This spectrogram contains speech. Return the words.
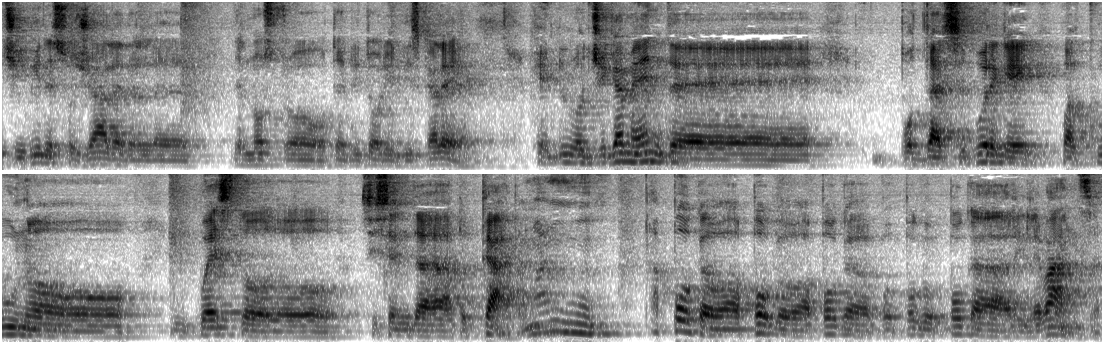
civile e sociale del, del nostro territorio di Scalea e logicamente può darsi pure che qualcuno in questo si senta toccato, ma ha, poca, ha, poco, ha poca, poco, poca, rilevanza.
